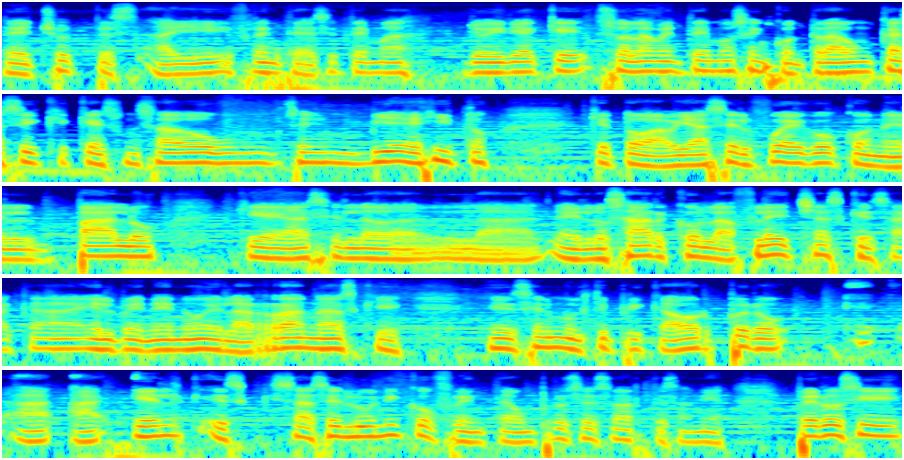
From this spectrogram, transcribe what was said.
de hecho, pues ahí frente a ese tema yo diría que solamente hemos encontrado un cacique que es un sado, un, un viejito que todavía hace el fuego con el palo, que hace eh, los arcos, las flechas, que saca el veneno de las ranas, que es el multiplicador, pero eh, a, él es quizás el único frente a un proceso de artesanía. Pero sí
